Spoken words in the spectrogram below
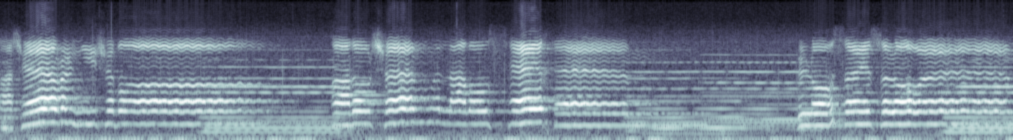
Asher sloem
